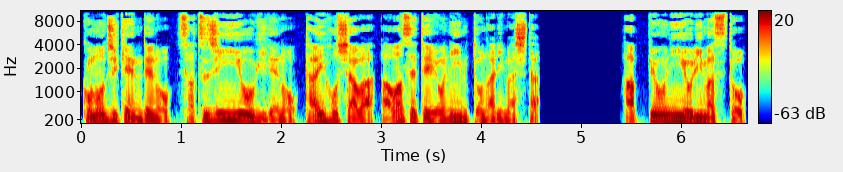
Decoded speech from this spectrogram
この事件での殺人容疑での逮捕者は合わせて4人となりました。発表によりますと、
